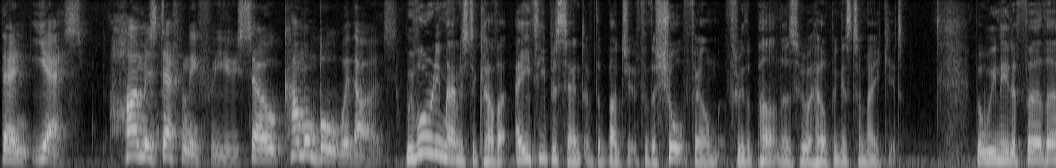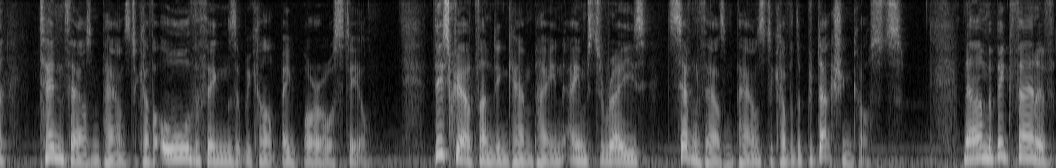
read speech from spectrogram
then yes, Hum is definitely for you. So come on board with us. We've already managed to cover 80% of the budget for the short film through the partners who are helping us to make it. But we need a further £10,000 to cover all the things that we can't beg, borrow, or steal. This crowdfunding campaign aims to raise £7,000 to cover the production costs. Now, I'm a big fan of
